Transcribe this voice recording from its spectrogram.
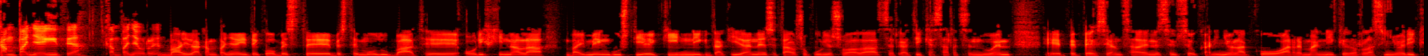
kanpaina egitea, kanpaina horrean? Bai, da, kanpaina egiteko beste, beste modu bat, e, originala, baimen guztiekin, nik dakidanez, eta oso kuriosoa da, zergatik ezarretzen duen e, PP, zehan zaden ez zeukan inolako harremanik edo relazioarik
